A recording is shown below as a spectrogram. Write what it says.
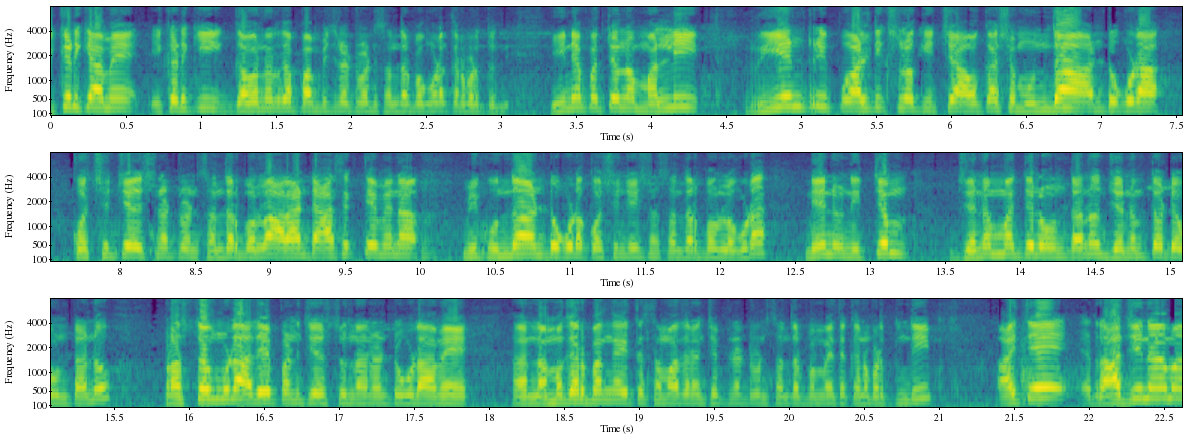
ఇక్కడికి ఆమె ఇక్కడికి గవర్నర్గా పంపించినటువంటి సందర్భం కూడా కనబడుతుంది. ఈ నేపథ్యంలో మళ్ళీ రీఎంట్రీ పాలిటిక్స్లోకి ఇచ్చే అవకాశం ఉందా అంటూ కూడా క్వశ్చన్ చేసినటువంటి సందర్భంలో అలాంటి ఆసక్తి ఏమైనా మీకు ఉందా అంటూ కూడా క్వశ్చన్ చేసిన సందర్భంలో కూడా నేను నిత్యం జనం మధ్యలో ఉంటాను జనంతోటే ఉంటాను. ప్రస్తుతం కూడా అదే పని చేస్తున్నానంటూ కూడా ఆమె నమ్మగర్భంగా అయితే సమాధానం చెప్పినటువంటి సందర్భం అయితే కనబడుతుంది. అయితే రాజీనామా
